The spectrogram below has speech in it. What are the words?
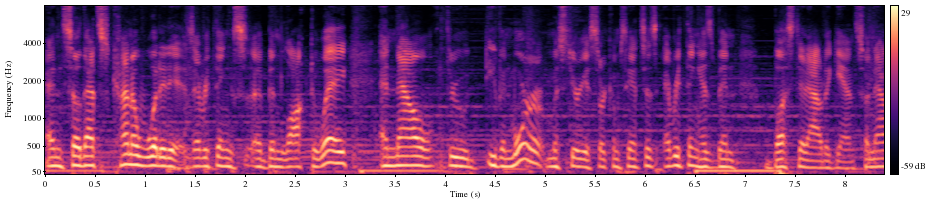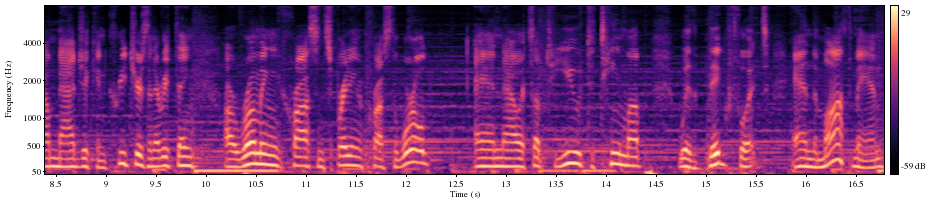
And so that's kind of what it is. Everything's been locked away, and now through even more mysterious circumstances, everything has been busted out again. So now magic and creatures and everything are roaming across and spreading across the world. And now it's up to you to team up with Bigfoot and the Mothman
